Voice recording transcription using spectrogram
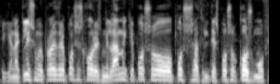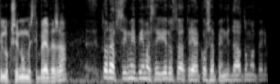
Και για να κλείσουμε, Πρόεδρε, πόσες χώρες μιλάμε και πόσο, πόσους αθλητές, πόσο κόσμο φιλοξενούμε στην Πρέβεζα; Τώρα αυτή τη στιγμή είμαστε γύρω στα 350 άτομα περίπου.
